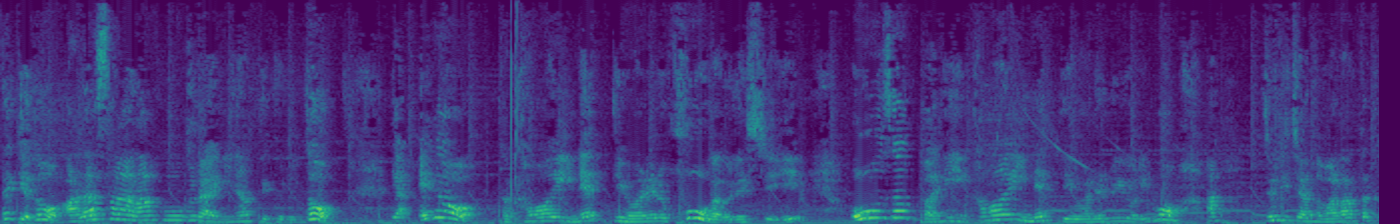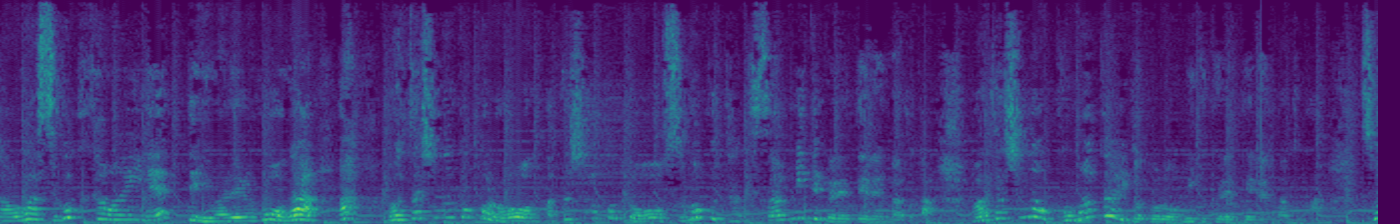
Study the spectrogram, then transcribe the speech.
だけど、アラサーアラフぐらいになってくると、いや、笑顔が可愛いねって言われる方が嬉しい。大雑把に可愛いねって言われるよりも、あ、ジュリちゃんの笑った顔がすごく可愛いねって言われる方が、あ、私のところを、私のことをすごくたくさん見てくれてるんだとか、私の細かいところを見てくれてるんだとか、そ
